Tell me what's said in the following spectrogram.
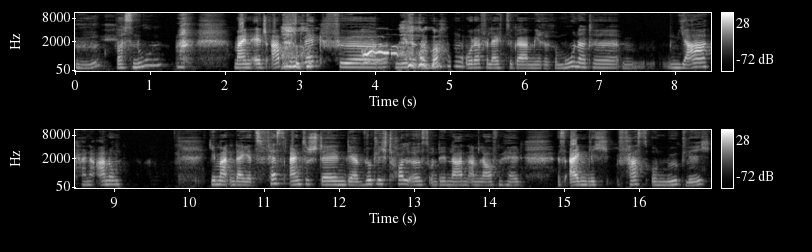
äh, was nun? mein HR bricht weg für mehrere Wochen oder vielleicht sogar mehrere Monate, ein Jahr, keine Ahnung jemanden da jetzt fest einzustellen, der wirklich toll ist und den Laden am Laufen hält, ist eigentlich fast unmöglich.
